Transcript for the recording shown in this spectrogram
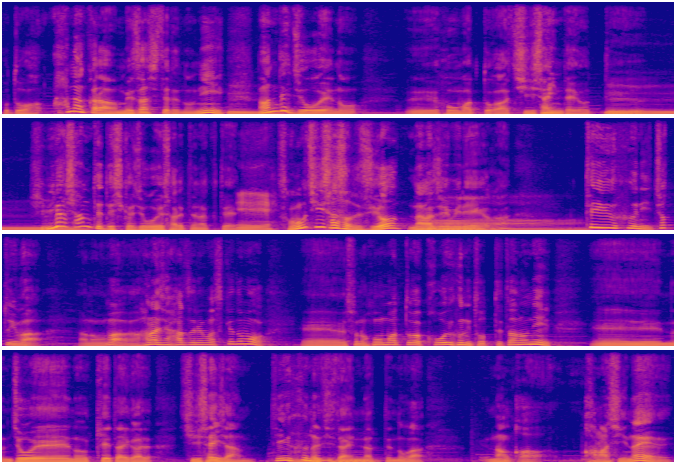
ことを花から目指してるのに、うん。なんで上映の、えーフォーマットが小さいんだよっていううん。日比谷シャンテでしか上映されてなくて、えその小ささですよー、70ミリ映画が。がっていうふうにちょっと今あの、まあ、話外れますけども、えーそのフォーマットがこういうふうに撮ってたのに、えー上映の形態が小さいじゃんっていうふうな時代になってるのが、なんか悲しいね、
